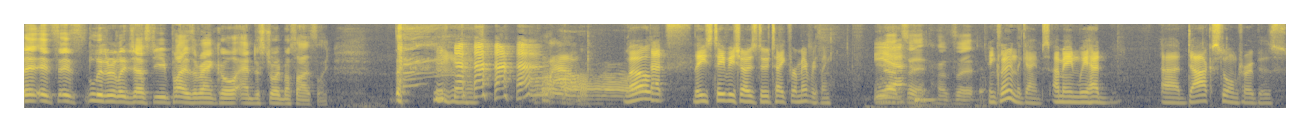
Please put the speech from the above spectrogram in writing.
It- it's it's literally just you play as a Rancor and destroy Mos Eisley. Wow. Well, That's these TV shows do take from everything, yeah. That's it. That's it. including the games. I mean, we had uh, Dark Stormtroopers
